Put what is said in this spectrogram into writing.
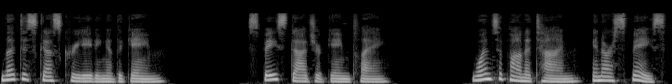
Let's discuss creating of the game. Space Dodger gameplay. Once upon a time, in our space,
